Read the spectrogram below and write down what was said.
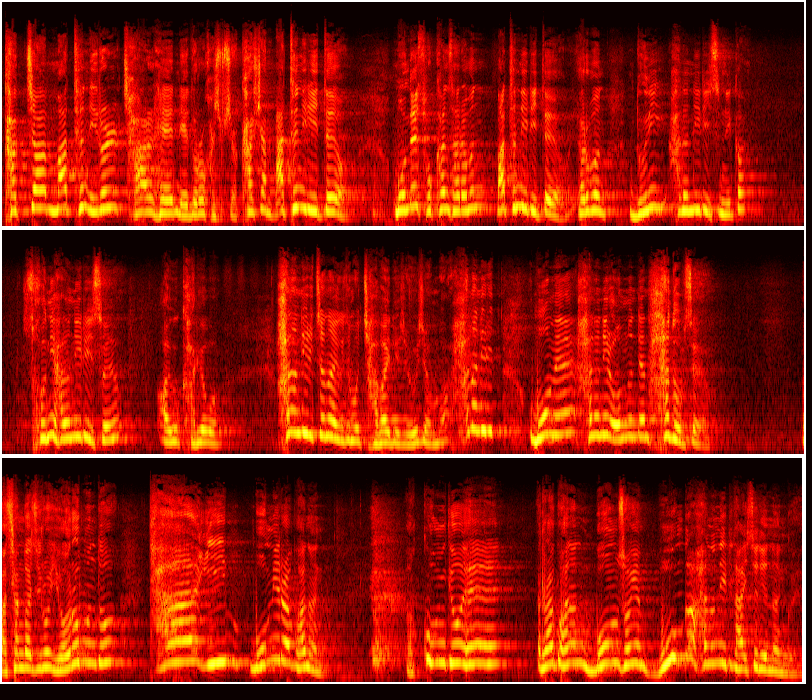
각자 맡은 일을 잘 해내도록 하십시오. 각자 맡은 일이 있대요. 몸에 속한 사람은 맡은 일이 있대요. 여러분, 눈이 하는 일이 있습니까? 손이 하는 일이 있어요? 아이고, 가려워. 하는 일 있잖아요. 그죠? 뭐 잡아야 되죠. 그죠? 뭐 하는 일이, 몸에 하는 일 없는 데는 하나도 없어요. 마찬가지로 여러분도 다 이 몸이라고 하는 어, 꿈교회라고 하는 몸 속에 뭔가 하는 일이 다 있어야 된다는 거예요.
